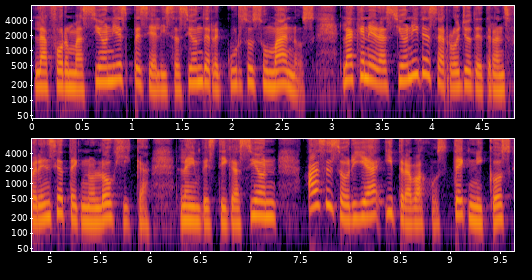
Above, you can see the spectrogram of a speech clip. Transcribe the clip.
la formación y especialización de recursos humanos, la generación y desarrollo de transferencia tecnológica, la investigación, asesoría y trabajos técnicos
